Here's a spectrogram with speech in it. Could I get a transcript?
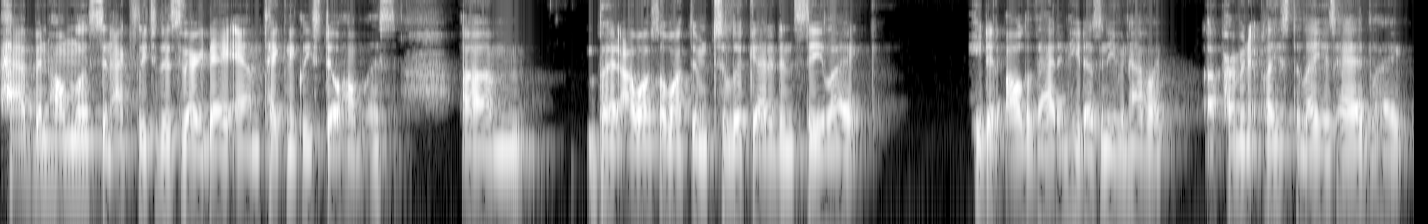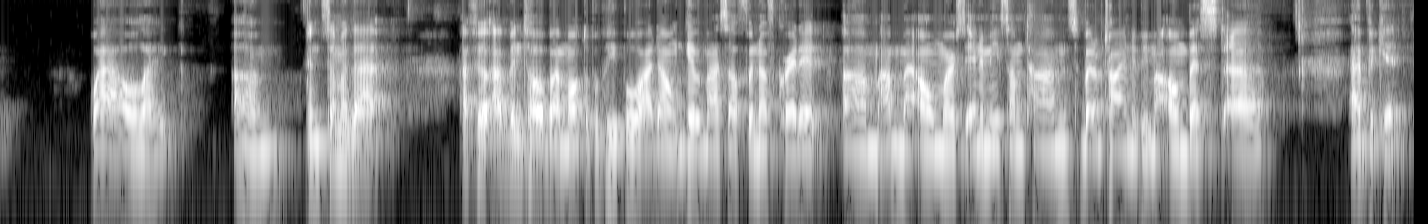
have been homeless and actually to this very day am technically still homeless. Um, but I also want them to look at it and see like he did all of that and he doesn't even have like a permanent place to lay his head. Like, wow, like, um, and some of that I feel I've been told by multiple people I don't give myself enough credit. Um, I'm my own worst enemy sometimes, but I'm trying to be my own best uh, advocate.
